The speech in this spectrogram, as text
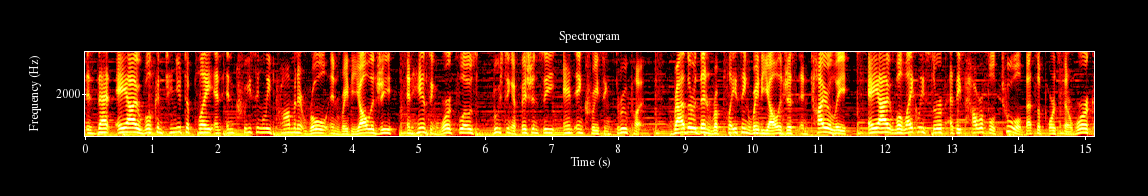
is that AI will continue to play an increasingly prominent role in radiology, enhancing workflows, boosting efficiency, and increasing throughput. Rather than replacing radiologists entirely, AI will likely serve as a powerful tool that supports their work,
